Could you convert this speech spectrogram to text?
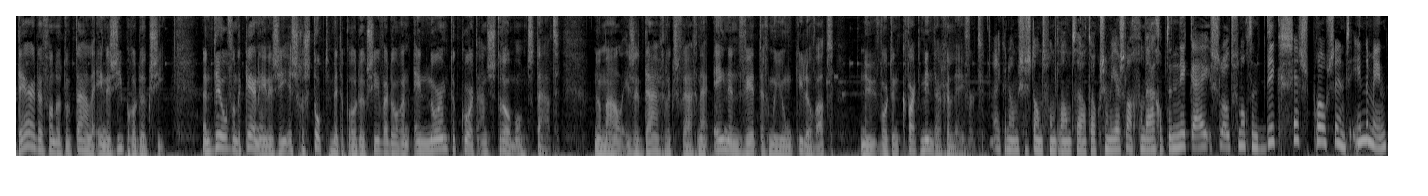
derde van de totale energieproductie. Een deel van de kernenergie is gestopt met de productie... waardoor een enorm tekort aan stroom ontstaat. Normaal is er dagelijks vraag naar 41 miljoen kilowatt. Nu wordt een kwart minder geleverd. De economische stand van het land had ook zijn weerslag vandaag op de Nikkei. Sloot vanochtend dik 6% in de min.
